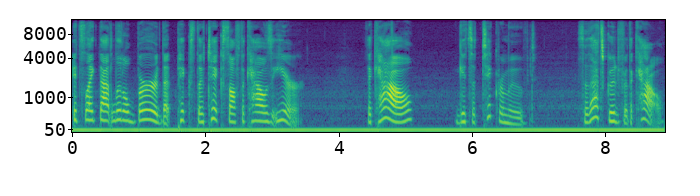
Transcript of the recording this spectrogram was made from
It's like that little bird that picks the ticks off the cow's ear. The cow gets a tick removed, so that's good for the cow.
